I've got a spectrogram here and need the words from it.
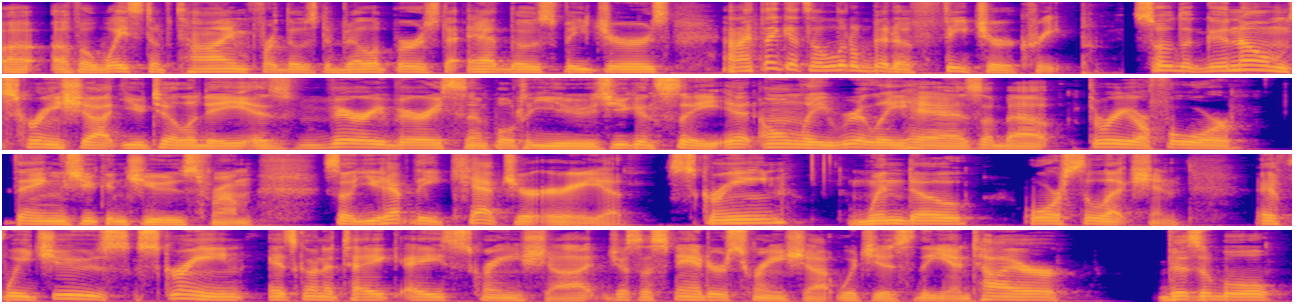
uh, of a waste of time for those developers to add those features. And I think it's a little bit of feature creep. So the GNOME screenshot utility is very, very simple to use. You can see it only really has about three or four things you can choose from. So you have the capture area, screen, window, or selection. If we choose screen, it's going to take a screenshot, just a standard screenshot, which is the entire visible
